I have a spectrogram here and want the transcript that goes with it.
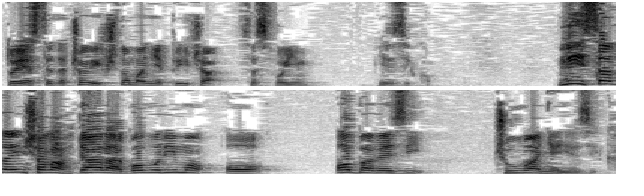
To jeste da čovjek što manje priča sa svojim jezikom. Mi sada, inša Allah, govorimo o obavezi čuvanja jezika.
